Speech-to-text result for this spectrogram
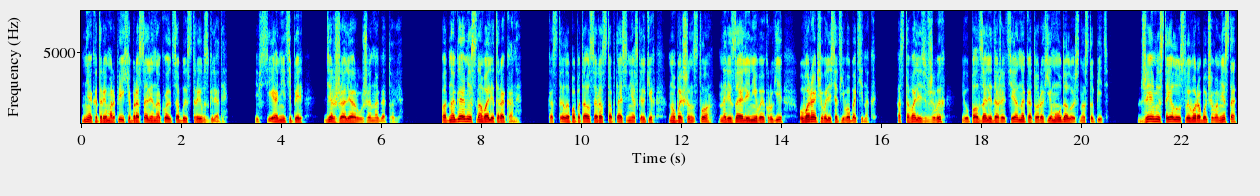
Некоторые морпехи бросали на кольца быстрые взгляды. И все они теперь держали оружие наготове. Под ногами сновали тараканы. Костелло попытался растоптать нескольких, но большинство, нарезая ленивые круги, уворачивались от его ботинок. Оставались в живых и уползали даже те, на которых ему удалось наступить. Джейми стояла у своего рабочего места,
